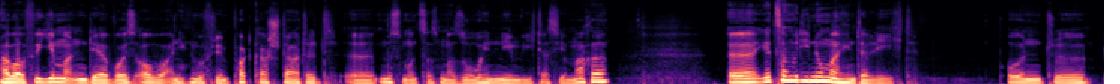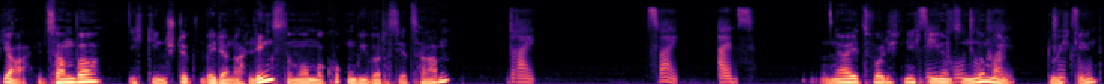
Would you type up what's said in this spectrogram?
aber für jemanden, der Voice-Over eigentlich nur für den Podcast startet, äh, müssen wir uns das mal so hinnehmen, wie ich das hier mache. Äh, jetzt haben wir die Nummer hinterlegt. Und äh, ja, jetzt haben wir, ich gehe ein Stück wieder nach links, dann wollen wir mal gucken, wie wir das jetzt haben. 3, 2, 1, Na, jetzt wollte ich nicht die ganzen Nummern durchgehen.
